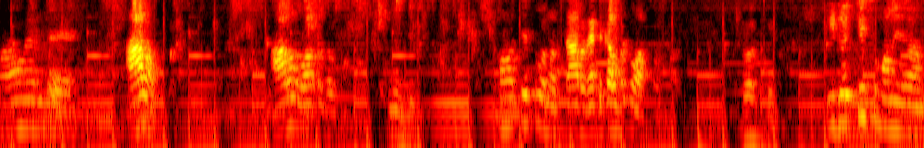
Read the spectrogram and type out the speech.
మామూలు అంటే ఆలం. ఆలం వాటర్ కలుపుతాం మనం వచ్చేసి మనం కార్ రెడ్ కలర్కి వాడుతాం ఓకే. ఇది వచ్చేసి మనం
